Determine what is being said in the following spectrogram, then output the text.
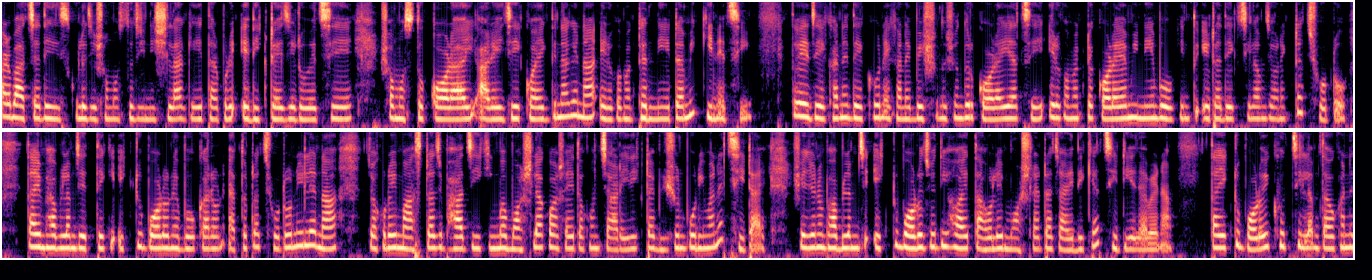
আর বাচ্চাদের স্কুলে যে সমস্ত জিনিস লাগে, তারপরে এদিকটায় যে রয়েছে সমস্ত কড়াই আর এই যে কয়েকদিন আগে না এরকম একটা নেট আমি কিনেছি। তো এই যে এখানে দেখুন, এখানে বেশ সুন্দর সুন্দর কড়াই আছে। এরকম একটা কড়াই আমি নেব, কিন্তু এটা দেখছিলাম যে অনেকটা ছোট। তাই ভাবলাম যে এর থেকে একটু বড় নেব, কারণ এতটা ছোট নিলে না যখন ওই মাছ টাছ ভাজি কিংবা মশলা কষাই তখন চারিদিকটা ভীষণ পরিমাণে ছিটায়। সেই জন্য ভাবলাম যে একটু বড় যদি হয় তাহলে মশলাটা চারিদিকে ছিটিয়ে যাবে না। তাই একটু বড়ই খুঁজছিলাম, তা ওখানে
